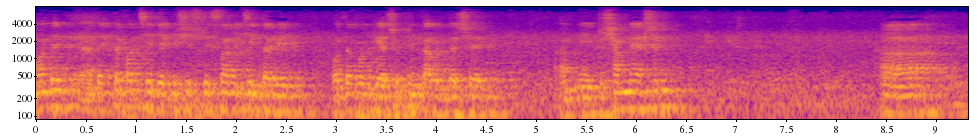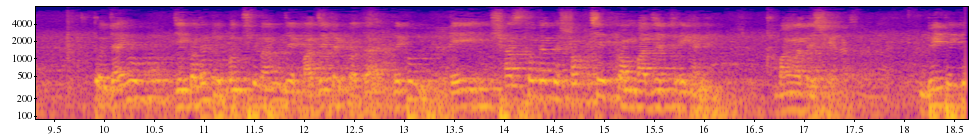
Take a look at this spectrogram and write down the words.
আমাদের দেখতে পাচ্ছি যে বিশিষ্ট ইসলামী চিন্তাবিদ, অধ্যাপক গিয়াসুদ্দিন তালুকদার সে আপনি একটু সামনে আসেন। তো যাই হোক, যে কথাটি বলছিলাম যে বাজেটের কথা, দেখুন, এই স্বাস্থ্য খাতে সবচেয়ে কম বাজেট এখানে, বাংলাদেশে। দুই থেকে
